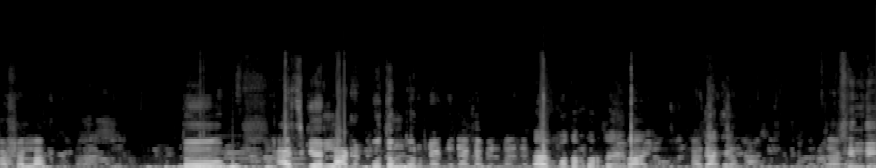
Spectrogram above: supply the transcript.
মাশাল্লাহ তো আজকের লাটের প্রথম গরুটা একটু দেখাবেন ভাইজান হ্যাঁ প্রথম করতে এই ভাই। আচ্ছা। দেখেন। সিন্ধি।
